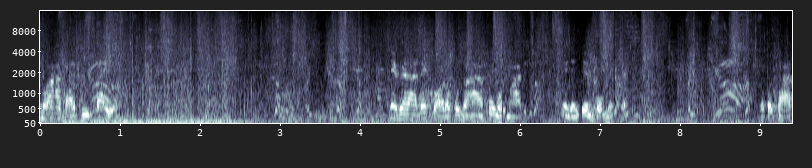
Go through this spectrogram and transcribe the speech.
ณอาสายตีใกล้อเนี่ยเวลาได้กอดแล้วคุณอาพุ่งออกมาดิเนี่ยอย่างเช่นผมเนี่ย แล้วก็ชาร์จ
